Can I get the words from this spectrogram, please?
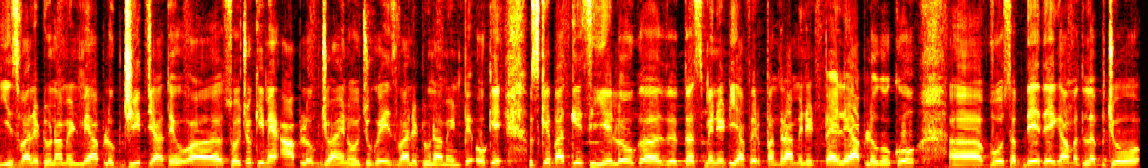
इस वाले टूर्नामेंट में आप लोग जीत जाते हो सोचो कि मैं आप लोग ज्वाइन हो चुके हैं इस वाले टूर्नामेंट पे ओके उसके बाद गाइज़ ये लोग दस मिनट या फिर पंद्रह मिनट पहले आप लोगों को वो सब दे देगा मतलब जो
